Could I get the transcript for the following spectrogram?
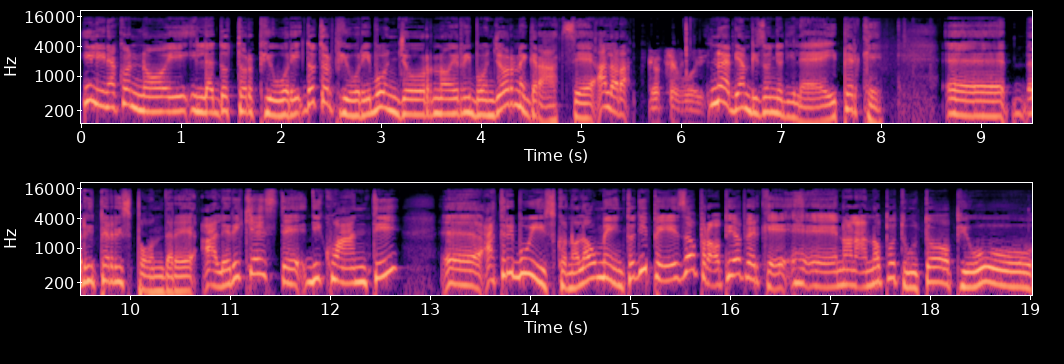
In linea con noi il dottor Piuri. Dottor Piuri, buongiorno, il ribuongiorno e grazie. Allora, Grazie a voi. noi abbiamo bisogno di lei perché? Eh, per rispondere alle richieste di quanti eh, attribuiscono l'aumento di peso proprio perché eh, non hanno potuto più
